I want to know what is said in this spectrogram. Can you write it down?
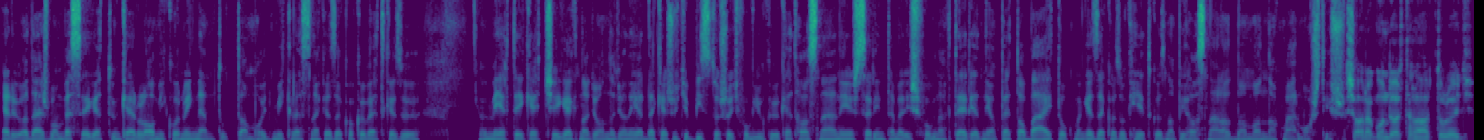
előadásban beszélgettünk erről, amikor még nem tudtam, hogy mik lesznek ezek a következő mértékegységek nagyon-nagyon érdekes, úgyhogy biztos, hogy fogjuk őket használni, és szerintem el is fognak terjedni a petabájtok, meg ezek azok hétköznapi használatban vannak már most is. És arra gondoltál attól, hogy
